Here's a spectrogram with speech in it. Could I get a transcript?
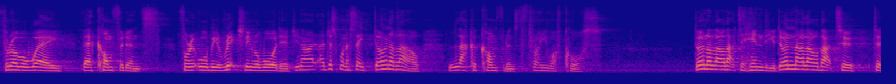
throw away their confidence, for it will be richly rewarded. You know, I just want to say, don't allow lack of confidence to throw you off course. Don't allow that to hinder you. Don't allow that to, to,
